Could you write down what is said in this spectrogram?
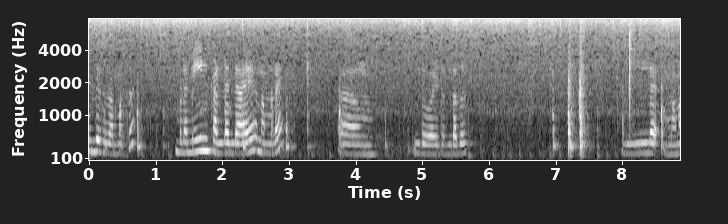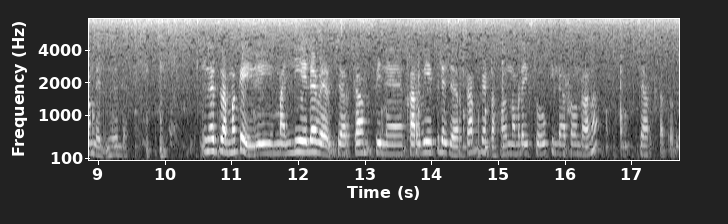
എന്നിട്ട് നമുക്ക് നമ്മുടെ മെയിൻ കണ്ടന്റായ നമ്മുടെ എന്തുവായിട്ടുണ്ടത് നല്ല മണം വരുന്നതിന്റെ ഇതിനകത്ത് നമുക്ക് ഈ മല്ലിയില ചേർക്കാം. പിന്നെ കറിവേപ്പില ചേർക്കാം. കേട്ടോ? അത് നമ്മുടെ ഈ സ്റ്റോക്ക് ഇല്ലാത്തതുകൊണ്ടാണ് ചേർക്കാത്തത്.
